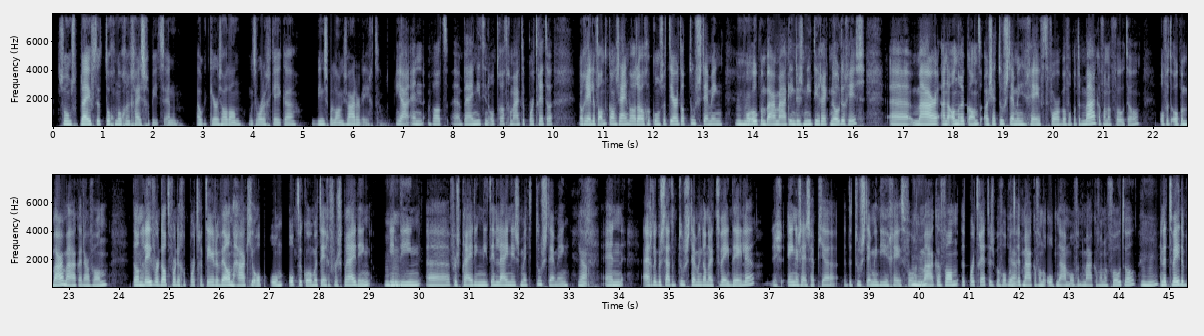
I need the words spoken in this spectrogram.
soms blijft het toch nog een grijs gebied. En elke keer zal dan moeten worden gekeken wiens belang zwaarder weegt. Ja, en wat uh, bij niet in opdracht gemaakte portretten nog relevant kan zijn. We hadden al geconstateerd dat toestemming Mhm. voor openbaarmaking dus niet direct nodig is. Uh, maar aan de andere kant, als jij toestemming geeft voor bijvoorbeeld het maken van een foto of het openbaar maken daarvan, dan Ja. levert dat voor de geportretteerde wel een haakje op om op te komen tegen verspreiding, Mhm. indien uh, verspreiding niet in lijn is met de toestemming. Ja. En eigenlijk bestaat een toestemming dan uit twee delen. Dus enerzijds heb je de toestemming die je geeft voor het Mhm. maken van het portret. Dus bijvoorbeeld Ja. het maken van de opname of het maken van een foto. Mhm. En het tweede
